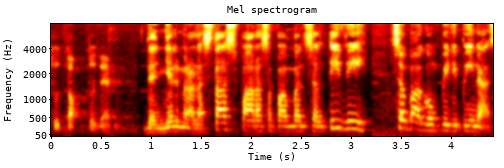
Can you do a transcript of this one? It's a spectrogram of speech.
to talk to them. Daniel Manalastas para sa Pambansang TV sa Bagong Pilipinas.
